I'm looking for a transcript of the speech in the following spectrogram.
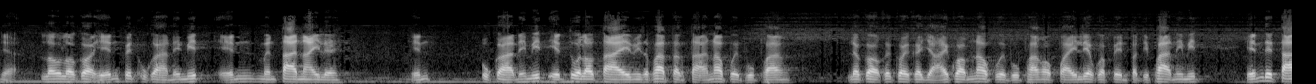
เนี่ยเราเราก็เห็นเป็นอุกาหนิมิต เห็นเหมือนตาในเลย เห็นอุกาหนิมิต เห็นตัวเราตายมีสภาพต่าง ๆ เน่าเปื่อยผุพัง แล้วก็ค่อย ๆ ขยายความเน่าเปื่อยผุพังออกไป เรียกว่าเป็นปฏิภาณนิมิต เห็นด้วยตา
